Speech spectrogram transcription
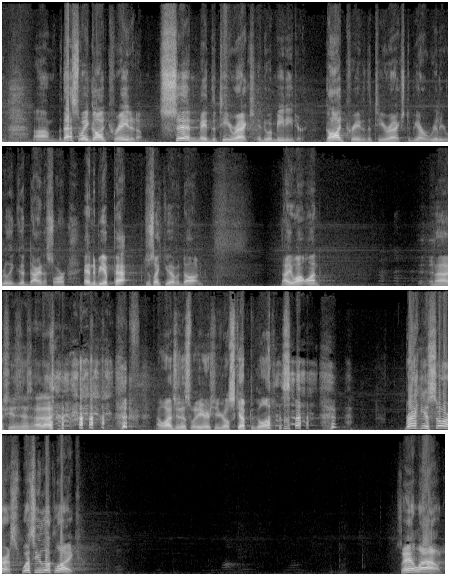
Um, but that's the way God created them. Sin made the T Rex into a meat eater. God created the T Rex to be a really, really good dinosaur and to be a pet, just like you have a dog. Now you want one? No, she says, I you this one here. She's real skeptical on this. Brachiosaurus, what's he look like? Say it loud.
